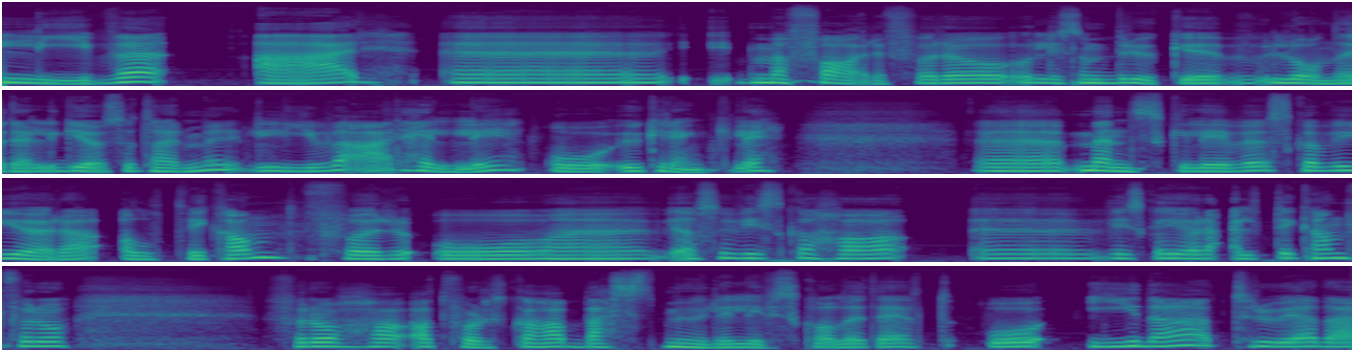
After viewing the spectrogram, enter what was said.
livet er, eh, med fare for å, liksom bruke, låne religiøse termer, livet er hellig og ukrenkelig. Eh, menneskelivet skal vi gjøre alt vi kan for å eh, Altså, vi skal ha Vi skal gjøre alt vi kan for å for ha, at folk skal ha best mulig livskvalitet. Og i det tror jeg det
